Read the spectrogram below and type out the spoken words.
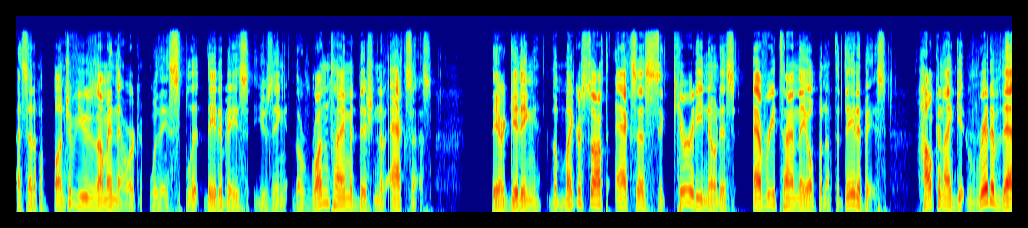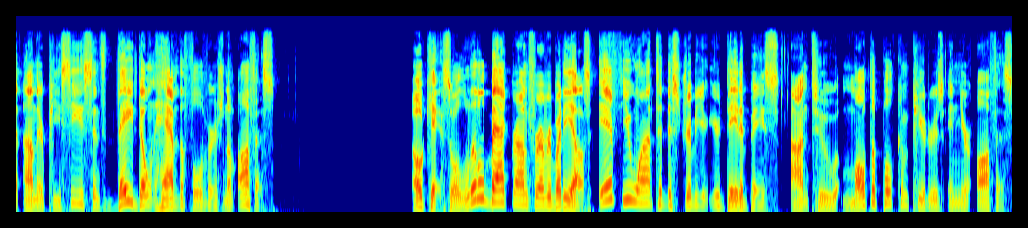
I set up a bunch of users on my network with a split database using the runtime edition of Access. They are getting the Microsoft Access security notice every time they open up the database. How can I get rid of that on their PC since they don't have the full version of Office? Okay, so a little background for everybody else. If you want to distribute your database onto multiple computers in your office,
